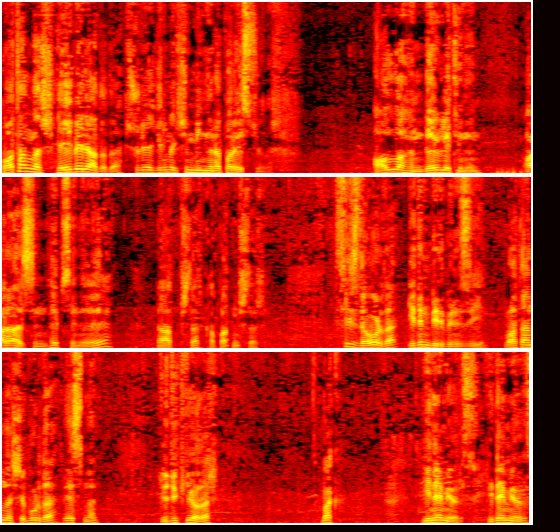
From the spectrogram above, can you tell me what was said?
Vatandaş Heybeliada'da şuraya girmek için bin lira para istiyorlar. Allah'ın devletinin arazisinin hepsini ne yapmışlar? Kapatmışlar. Siz de orada gidin birbirinizi yiyin. Vatandaşı burada resmen düdüklüyorlar. Bak inemiyoruz, gidemiyoruz,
